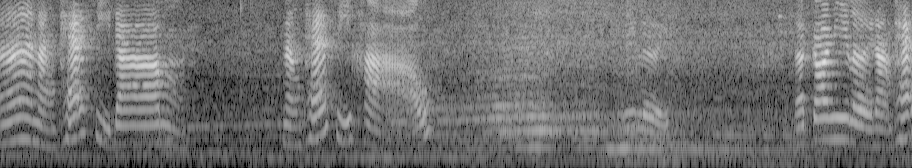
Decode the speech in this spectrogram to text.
อ่าหนังแพะสีดำหนังแพะสีขาว นี่เลย แล้วก็นี่เลยหนังแพะ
